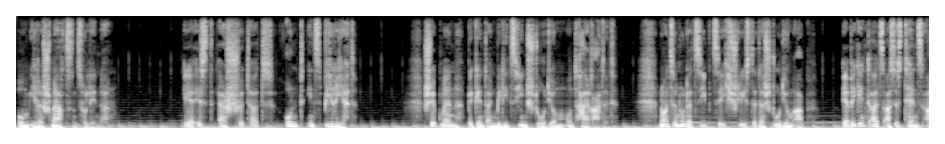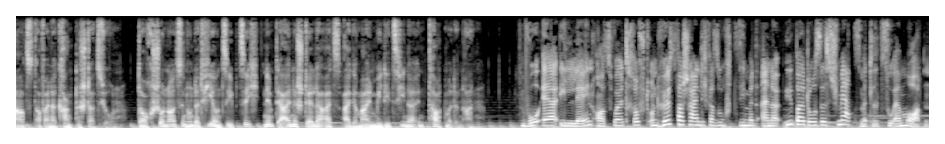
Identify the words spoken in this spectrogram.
um ihre Schmerzen zu lindern. Er ist erschüttert und inspiriert. Shipman beginnt ein Medizinstudium und heiratet. 1970 schließt er das Studium ab. Er beginnt als Assistenzarzt auf einer Krankenstation. Doch schon 1974 nimmt er eine Stelle als Allgemeinmediziner in Todmorden an. Wo er Elaine Oswald trifft und höchstwahrscheinlich versucht, sie mit einer Überdosis Schmerzmittel zu ermorden.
